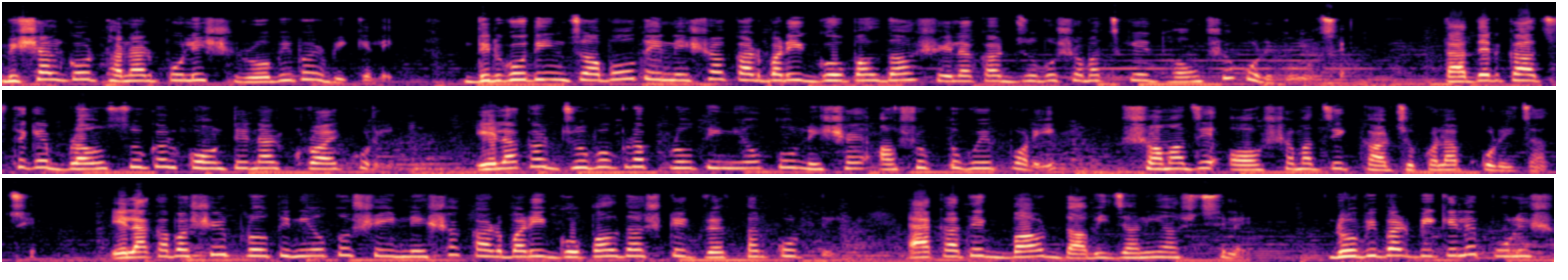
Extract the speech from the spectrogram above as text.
বিশালগড় থানার পুলিশ রবিবার বিকেলে। দীর্ঘদিন যাবৎ এই নেশা কারবারি গোপাল দাস এলাকার যুব সমাজকে ধ্বংস করে তুলছে। তাদের কাছ থেকে ব্রাউন সুগার কন্টেনার ক্রয় করে এলাকার যুবকরা প্রতিনিয়ত নেশায় আসক্ত হয়ে পড়ে, সমাজে অসামাজিক কার্যকলাপ করে যাচ্ছে। এলাকাবাসীর প্রতিনিয়ত সেই নেশা কারবারি গোপাল দাসকে গ্রেফতার করতে একাধিকবার দাবি জানিয়ে আসছিলেন। রবিবার বিকেলে পুলিশ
